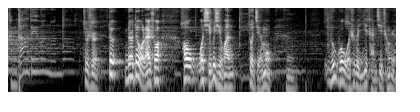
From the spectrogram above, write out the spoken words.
看大地温暖的。就是对，你比如对我来说，哦，我喜不喜欢做节目？嗯，如果我是个遗产继承人，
